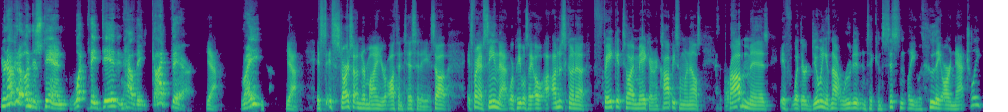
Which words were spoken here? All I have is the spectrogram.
you're not going to understand what they did and how they got there. Yeah. Right. Yeah. It's, it starts to undermine your authenticity. So it's funny. I've seen that where people say, "Oh, I'm just going to fake it till I make it. To copy someone else." The problem is if what they're doing is not rooted into consistently with who they are naturally,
